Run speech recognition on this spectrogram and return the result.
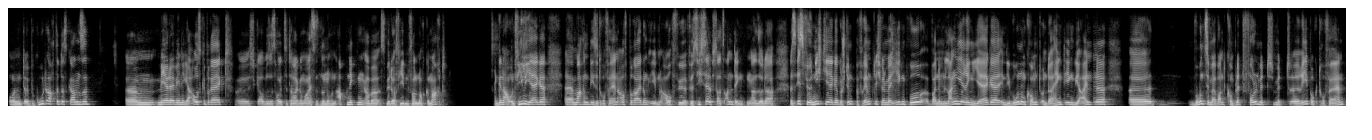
und äh, begutachtet das Ganze. Ähm, mehr oder weniger ausgeprägt. ich glaube, es ist heutzutage meistens nur noch ein Abnicken, aber es wird auf jeden Fall noch gemacht. Genau, und viele Jäger äh, machen diese Trophäenaufbereitung eben auch für, für sich selbst als Andenken. Also da, es ist für Nichtjäger bestimmt befremdlich, wenn man irgendwo bei einem langjährigen Jäger in die Wohnung kommt und da hängt irgendwie eine äh, Wohnzimmerwand komplett voll mit, mit äh, Rehbock-Trophäen.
